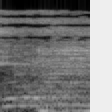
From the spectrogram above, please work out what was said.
only you.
